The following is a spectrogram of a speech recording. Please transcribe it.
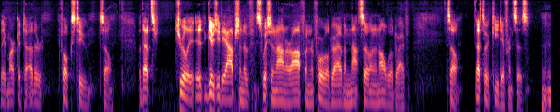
they market to other folks too. So, but that's truly it gives you the option of switching on or off in a four wheel drive and not so in an all wheel drive. So that's what the key difference is. Mm-hmm.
